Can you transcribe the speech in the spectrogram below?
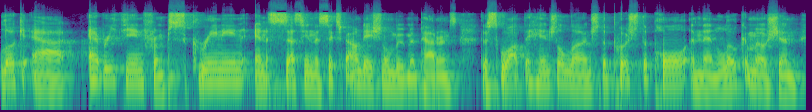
look at everything from screening and assessing the six foundational movement patterns the squat, the hinge, the lunge, the push, the pull, and then locomotion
